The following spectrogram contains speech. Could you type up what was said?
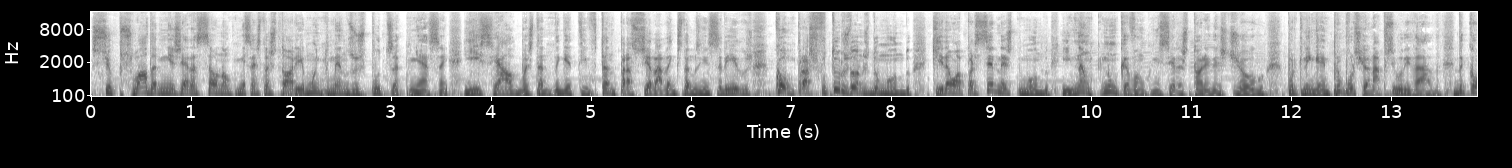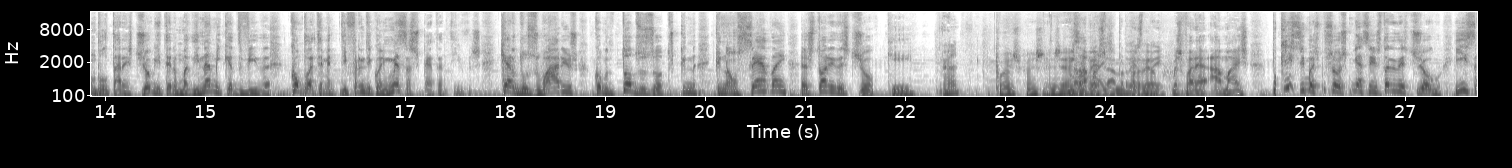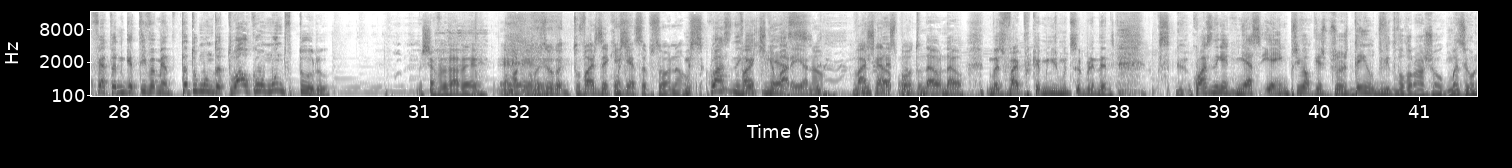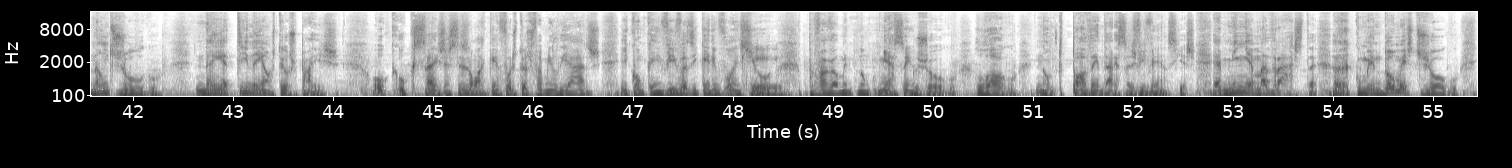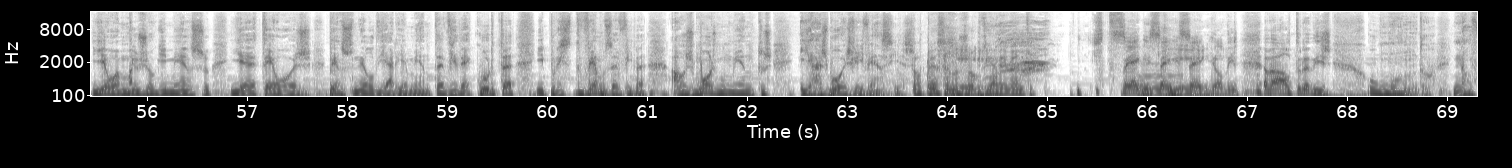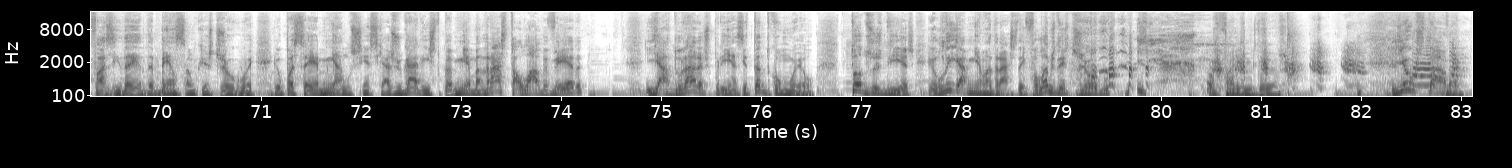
se o pessoal da minha geração não conhece esta história, muito menos os putos a conhecem. E isso é algo bastante negativo, tanto para a sociedade em que estamos inseridos, como para os futuros donos do mundo que irão aparecer neste mundo e não que nunca vão conhecer a história deste jogo, porque ninguém proporciona a possibilidade de completar este jogo e ter uma dinâmica de vida completamente diferente e com imensas expectativas, quer dos usuários como de todos os outros que, que não cedem a história deste jogo. Que? Hã? Pois, pois. Já, Mas há mais, me já perdeste perdeu. Mas para, há mais. Pouquíssimas pessoas conhecem a história deste jogo e isso afeta negativamente tanto o mundo atual como o mundo futuro. A verdade é. Ó, Marco, é- mas tu vais dizer quem é, que é essa pessoa ou não? Mas quase ninguém Vai descambar aí ou não? Vai chegar Não, a esse ponto? Não, não. Mas vai por caminhos muito surpreendentes. Quase ninguém conhece e é impossível que as pessoas deem o devido valor ao jogo. Mas eu não te julgo, nem a ti nem aos teus pais. Ou o que seja, sejam lá quem for os teus familiares e com quem vivas e quem te influenciou. Provavelmente não conhecem o jogo. Logo, não te podem dar essas vivências. A minha madrasta recomendou-me este jogo e eu amei o jogo imenso e até hoje penso nele diariamente. A vida é curta e por isso devemos a vida aos bons momentos e às boas vivências. Ele pensa no jogo diariamente. Isto segue, segue, segue. Ele diz, a dada altura diz: O mundo não faz ideia da benção que este jogo é. Eu passei a minha adolescência a jogar isto com a minha madrasta ao lado a ver. E a adorar a experiência, tanto como eu. Todos os dias eu ligo à minha madrasta e falamos deste jogo e, Oh, valha-me Deus. e eu gostava.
